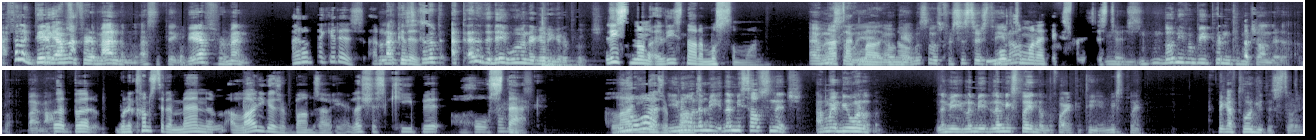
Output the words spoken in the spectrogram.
I feel like dating not- are for the man. though, That's the thing. Dating apps for men. I don't think it is. I don't Not think it because at, the end of the day, women are gonna get approached. At least no, no. At least not a Muslim one. Uh, not Muslim, talking yeah, about, you okay. know, Muslims for sisters, too, you Muslim know. one, I think, is for sisters. Mhm. Don't even be putting too much on there by, by mouth. But but when it comes to the mandem, a lot of you guys are bums out here. Let's just keep it a whole stack. A you lot know of you what? guys are You know, bums. let me let me self snitch. I might be one of them. Let me let me let me explain though before I continue. Let me explain. I think I've told you this story.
